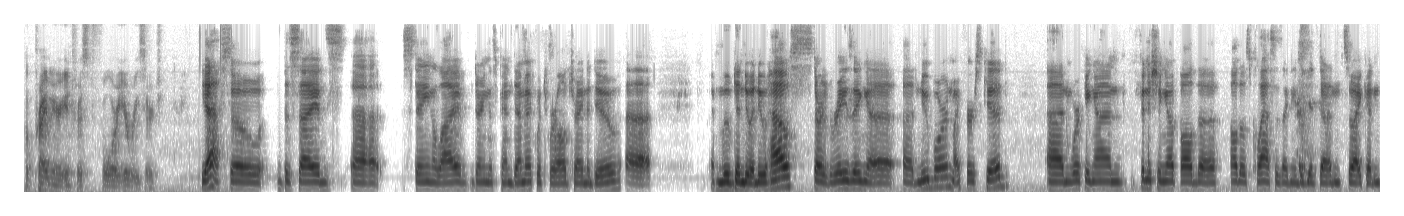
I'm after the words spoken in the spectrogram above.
of primary interest for your research? Yeah, so besides uh, staying alive during this pandemic, which we're all trying to do, uh, I've moved into a new house, started raising a, a newborn, my first kid. uh, and working on finishing up all the all those classes I need to get done so I can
